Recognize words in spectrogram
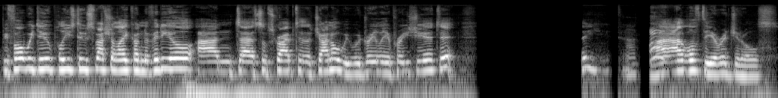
before we do, please do smash a like on the video and uh, subscribe to the channel. We would really appreciate it. Hey, I, I love the originals.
